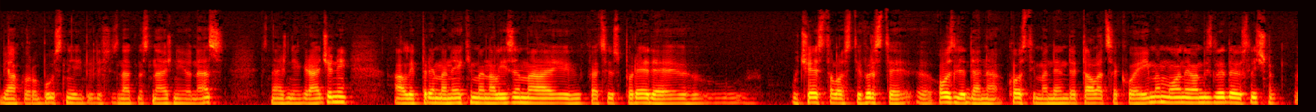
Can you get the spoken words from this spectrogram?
jako robustni, bili su znatno snažniji od nas, snažniji građani, ali prema nekim analizama kad se usporede učestalosti vrste e, ozljeda na kostima neandertalaca koje imamo, one vam izgledaju slično e,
